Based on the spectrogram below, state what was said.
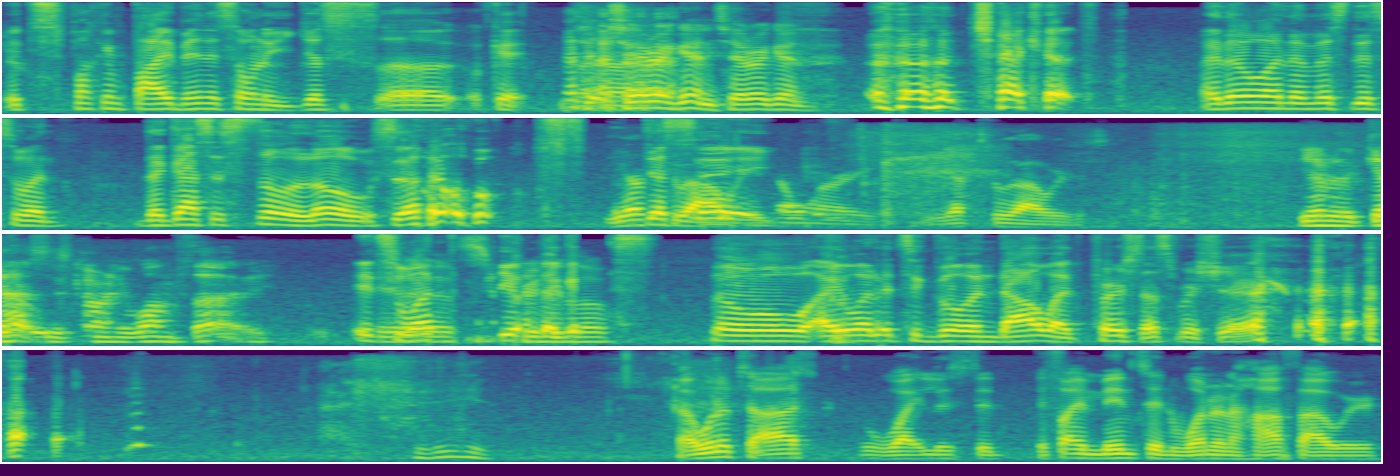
It's fucking five minutes only. Just uh, okay. Sh- share again. Share again. Check it. I don't want to miss this one. The gas is still low, so you have just two hours. saying. Don't worry. You have two hours. Yeah, but the gas is currently 130. It's Yeah, one it's on the low. gas. So I wanted to go on that one first. That's for sure. I wanted to ask for whitelisted if I mint in one and a half hour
